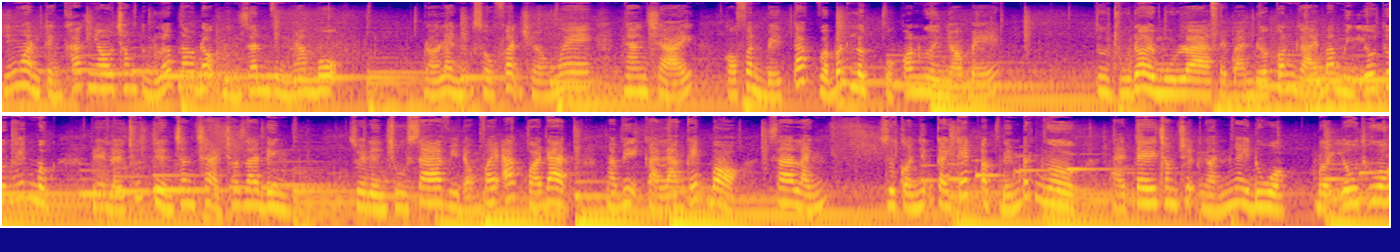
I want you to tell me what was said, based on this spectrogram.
những hoàn cảnh khác nhau trong từng lớp lao động bình dân vùng Nam Bộ. Đó là những số phận tréo ngoe, ngang trái, có phần bế tắc và bất lực của con người nhỏ bé. Từ chú đời mù lòa phải bán đứa con gái mà mình yêu thương hết mực để lấy chút tiền trang trải cho gia đình. Rồi đến chú Sa vì đóng vai ác quá đạt mà bị cả làng ghét bỏ, xa lánh. Rồi có những cái kết ập đến bất ngờ, cái tê trong chuyện ngắn ngày đùa bởi yêu thương.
